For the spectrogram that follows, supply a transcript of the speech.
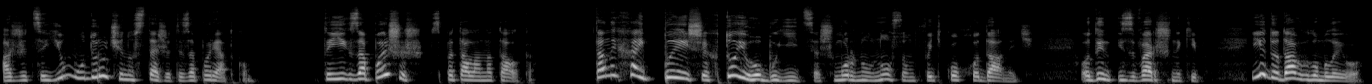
Адже це йому доручено стежити за порядком. Ти їх запишеш? спитала Наталка. Та нехай пише, хто його боїться, шморгнув носом Федько Ходанич, один із вершників, і додав глумливо.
